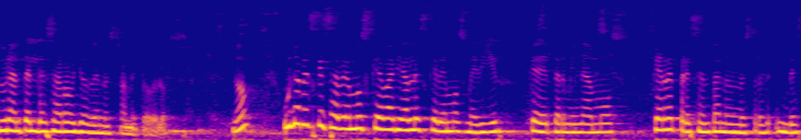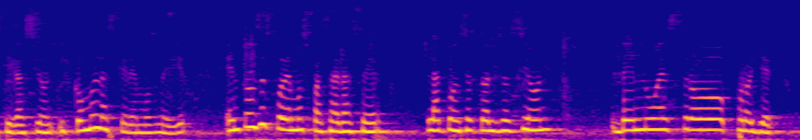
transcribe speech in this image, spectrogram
durante el desarrollo de nuestra metodología. ¿no? Una vez que sabemos qué variables queremos medir, que determinamos qué representan en nuestra investigación y cómo las queremos medir, entonces podemos pasar a hacer la conceptualización de nuestro proyecto.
